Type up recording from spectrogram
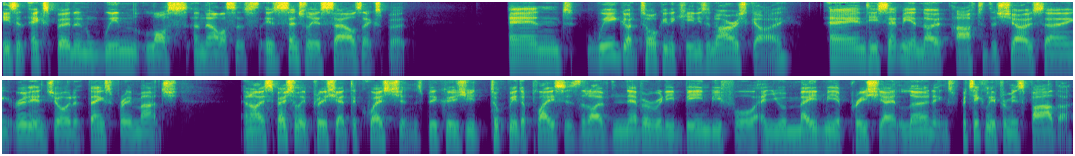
he's an expert in win loss analysis. He's essentially a sales expert. And we got talking to Kian. He's an Irish guy. And he sent me a note after the show saying, really enjoyed it. Thanks very much. And I especially appreciate the questions because you took me to places that I've never really been before. And you made me appreciate learnings, particularly from his father,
